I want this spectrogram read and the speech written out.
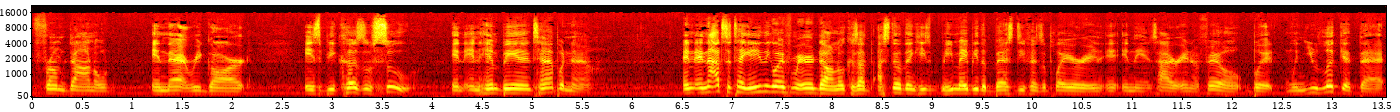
from Donald in that regard is because of Suh and, and him being in Tampa now. And, and not to take anything away from Aaron Donald, because I, I still think he's he may be the best defensive player in, in, in the entire NFL. But when you look at that,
